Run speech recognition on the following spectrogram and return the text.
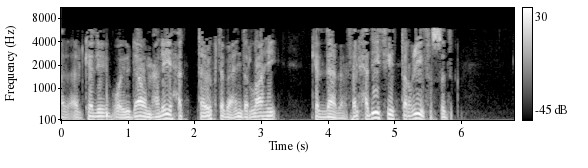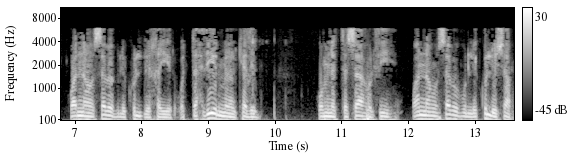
الكذب ويداوم عليه حتى يكتب عند الله كذابا. فالحديث فيه الترغيب في الصدق وأنه سبب لكل خير والتحذير من الكذب ومن التساهل فيه وأنه سبب لكل شر.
